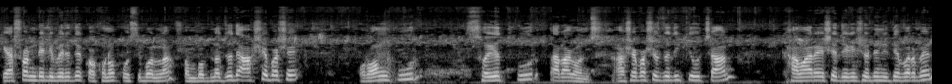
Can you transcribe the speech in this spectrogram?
ক্যাশ অন ডেলিভারিতে কখনও পসিবল না, সম্ভব না। যদি আশেপাশে রংপুর, সৈয়দপুর, তারাগঞ্জ, আশেপাশে যদি কেউ চান, খামারে এসে দেখে শুনে নিতে পারবেন,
